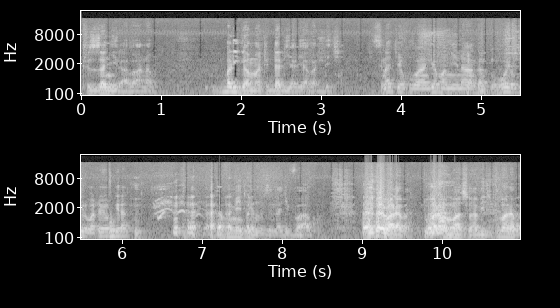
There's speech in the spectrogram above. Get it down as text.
tuzizanyira abaana bo. Baligamba nti dadi yali abadde ki? Sina kyenkubanja mwami enanga oba oyogera batayogera? Gavumenti eno nze nagivaako naye tubalaba tubalaba mu maaso abiri tubalaba.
